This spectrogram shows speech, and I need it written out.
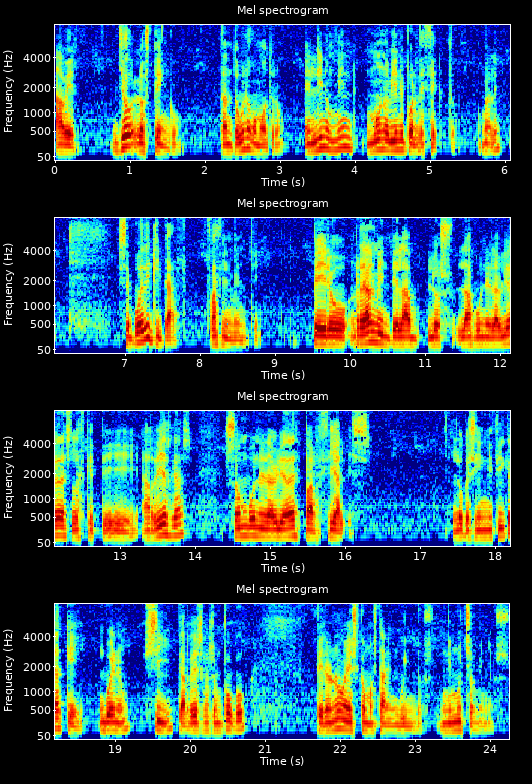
A ver, yo los tengo, tanto uno como otro. En Linux Mint Mono viene por defecto, ¿vale? Se puede quitar fácilmente, pero realmente las vulnerabilidades a las que te arriesgas son vulnerabilidades parciales. Lo que significa que, bueno, sí, te arriesgas un poco, pero no es como estar en Windows, ni mucho menos,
